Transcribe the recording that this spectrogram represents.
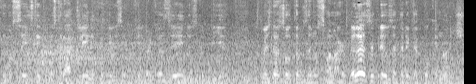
com vocês, tento mostrar a clínica que ele, que ele vai fazer, endoscopia. Depois nós voltamos a nos falar. Beleza, Creus? Até daqui a pouco é nóis.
